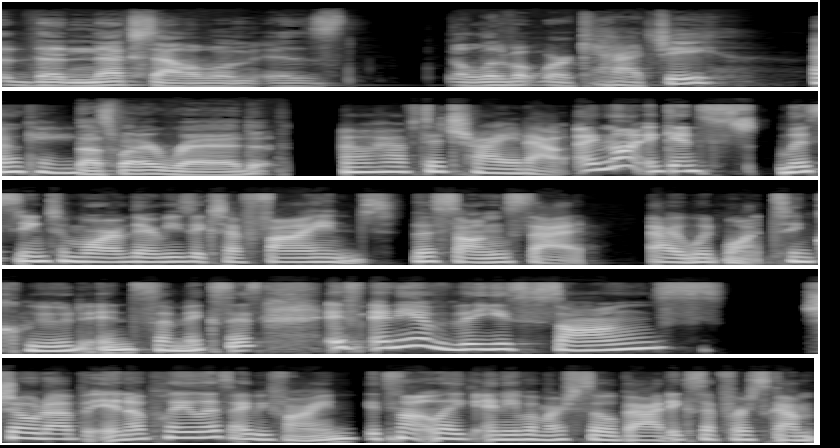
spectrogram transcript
the next album is a little bit more catchy Okay. that's what i read I'll have to try it out. I'm not against listening to more of their music to find the songs that I would want to include in some mixes. If any of these songs showed up in a playlist, I'd be fine. It's not like any of them are so bad, except for Scum,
